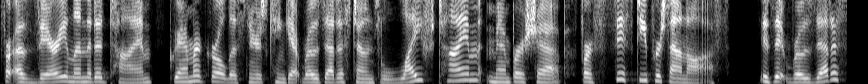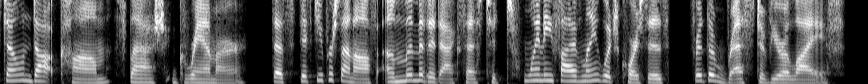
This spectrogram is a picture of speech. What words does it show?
For a very limited time, Grammar Girl listeners can get Rosetta Stone's lifetime membership for 50% off. is at rosettastone.com slash grammar. That's 50% off unlimited access to 25 language courses for the rest of your life.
